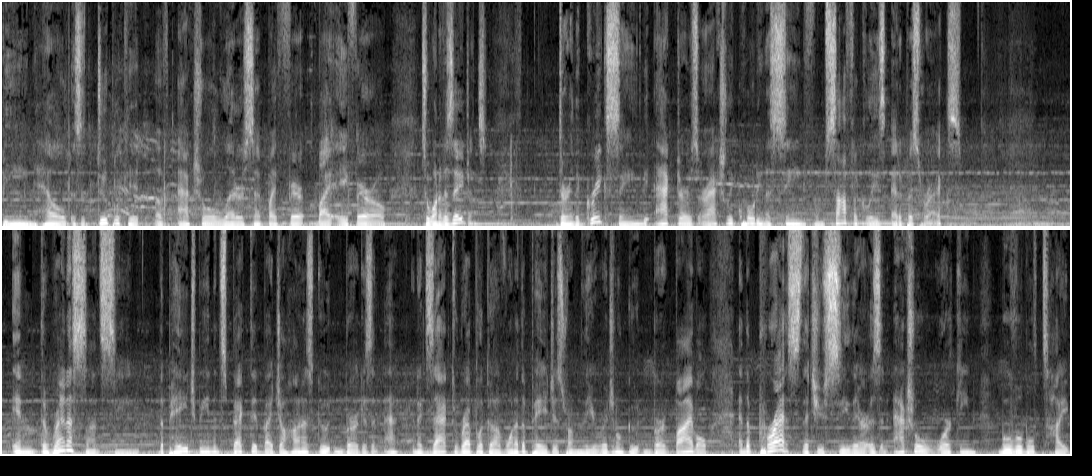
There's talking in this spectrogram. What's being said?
being held is a duplicate of actual letters sent by, Phar- by a pharaoh to one of his agents. During the Greek scene, the actors are actually quoting a scene from Sophocles' Oedipus Rex. In the Renaissance scene, the page being inspected by Johannes Gutenberg is an, an exact replica of one of the pages from the original Gutenberg Bible, and the press that you see there is an actual working, movable type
